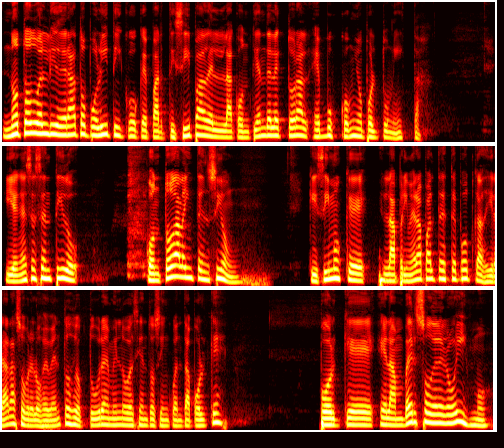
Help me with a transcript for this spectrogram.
no todo el liderato político que participa de la contienda electoral es buscón y oportunista. Y en ese sentido, con toda la intención, quisimos que la primera parte de este podcast girara sobre los eventos de octubre de 1950. ¿Por qué? Porque el anverso del heroísmo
